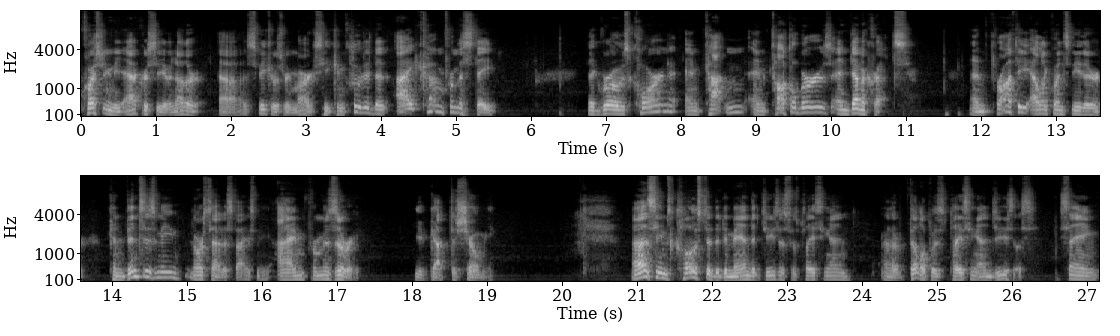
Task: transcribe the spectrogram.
questioning the accuracy of another uh, speaker's remarks, he concluded that I come from a state that grows corn and cotton and cockleburrs and Democrats. And frothy eloquence neither convinces me nor satisfies me. I'm from Missouri. You've got to show me. Now, that seems close to the demand that Jesus was placing on, uh, Philip was placing on Jesus, saying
